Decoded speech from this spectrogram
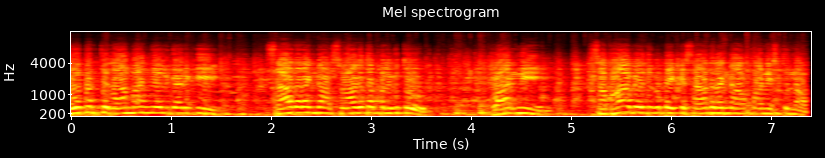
పులపర్తి రామాంజల్ గారికి సాదరంగా స్వాగతం పలుకుతూ వారిని సభా వేదికపైకి సాదరంగా ఆహ్వానిస్తున్నాం.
